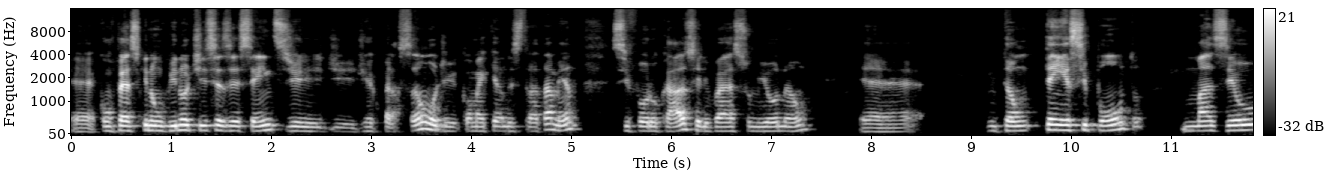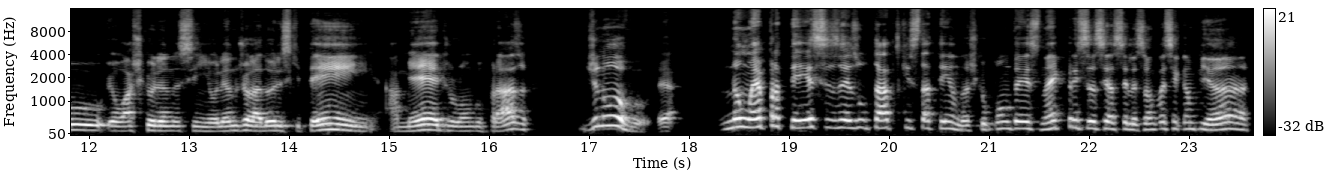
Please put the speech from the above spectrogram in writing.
é, confesso que não vi notícias recentes de, de, de, recuperação ou de como é que anda esse tratamento, se for o caso, se ele vai assumir ou não. É, então tem esse ponto mas eu, eu acho que olhando assim, olhando jogadores que tem a médio, longo prazo, de novo, é, não é para ter esses resultados que está tendo. Acho que o ponto é esse, não é que precisa ser a seleção que vai ser campeã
